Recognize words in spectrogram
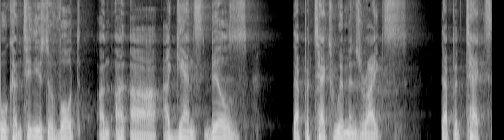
who continues to vote on, on, uh, against bills that protect women's rights, that protect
